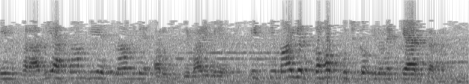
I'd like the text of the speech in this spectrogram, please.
انفرادی احکام بھی ہے اسلام میں اور اجتماعی بھی ہے اجتماعیت بہت کچھ تو انہوں نے قید کر رکھی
